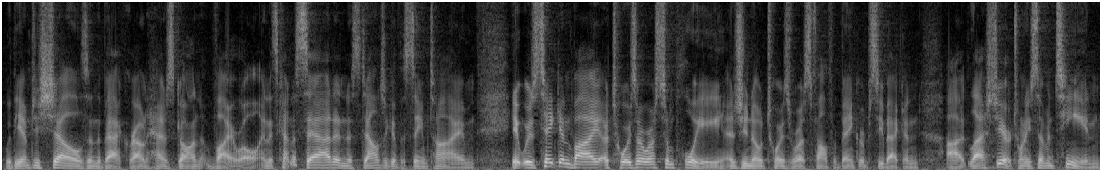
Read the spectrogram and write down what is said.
with the empty shells in the background has gone viral. And it's kind of sad and nostalgic at the same time. It was taken by a Toys R Us employee. As you know, Toys R Us filed for bankruptcy back in uh, last year, 2017.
